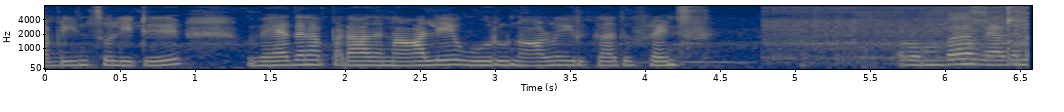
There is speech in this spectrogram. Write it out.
அப்படின்னு சொல்லிட்டு வேதனைப்படாத நாளே ஒரு நாளும் இருக்காது ஃப்ரெண்ட்ஸ் ரொம்ப வேதனை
